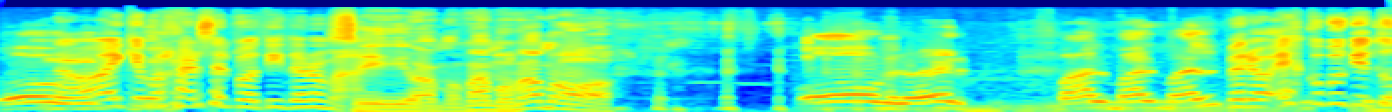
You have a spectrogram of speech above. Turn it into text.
Oh, No, hay que mojarse el potito nomás. Sí, vamos, vamos, vamos. Oh, pero a ver, mal, mal, mal. Pero es como que tú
